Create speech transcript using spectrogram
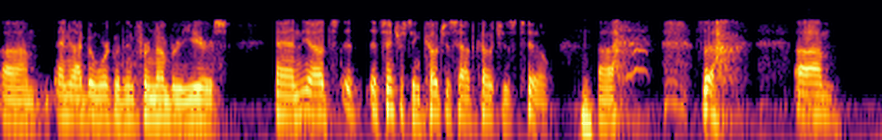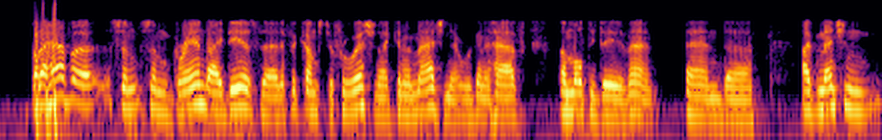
um, and I've been working with him for a number of years. And you know, it's it's, it's interesting. Coaches have coaches too. Hmm. Uh, so, um, but I have uh, some some grand ideas that if it comes to fruition, I can imagine that we're going to have a multi-day event and uh, I've mentioned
